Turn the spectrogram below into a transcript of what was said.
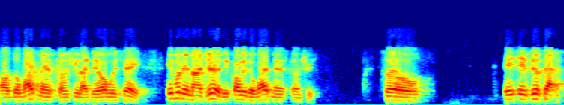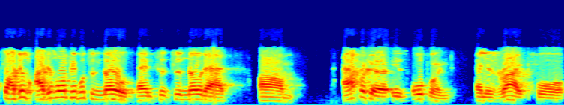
uh, the white man's country, like they always say. Even in Nigeria, they call it the white man's country. So it, it's just that. So I just I just want people to know and to, to know that um, Africa is open and is ripe for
